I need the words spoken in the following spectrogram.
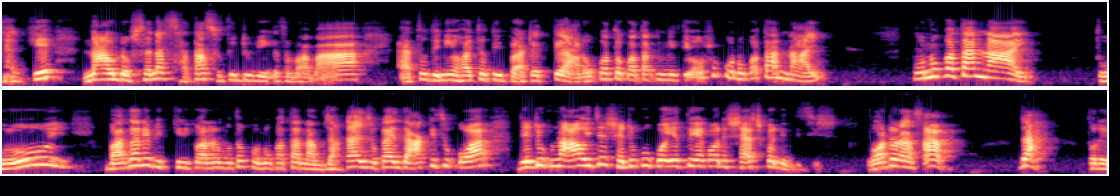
যাকে নাও ডোসে না, ছাতা সুতি ডুবে গেছে। বাবা, এতদিনই হয়তো তুই পেটেরতে আরও কত কথা নিতে। অবশ্য কোনো কথা নাই। কোনো কথা নাই। তোর ওই বাজারে বিক্রি করার মতো কোনো কথা না। ঝাঁকায় ঝোঁকায় যা কিছু কর, যেটুকু না হয়েছে সেটুকু কইয়ে তুই একবারে শেষ করে দিছিস। ঘটনা সাপ যা, তোরে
